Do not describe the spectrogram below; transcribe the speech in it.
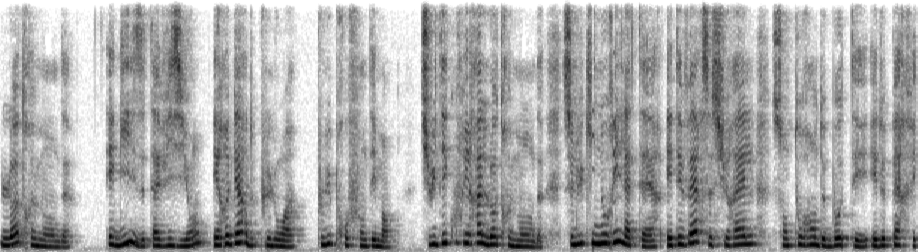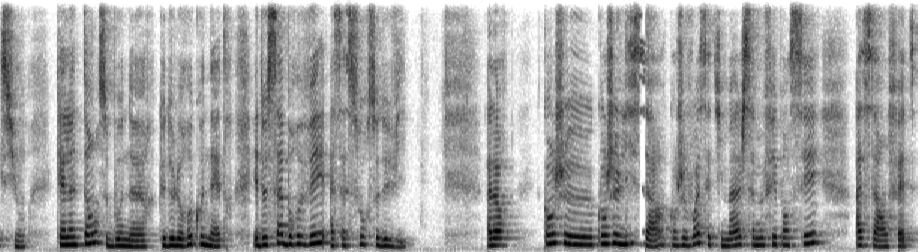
L'autre monde. Aiguise ta vision et regarde plus loin, plus profondément. Tu y découvriras l'autre monde, celui qui nourrit la terre et déverse sur elle son torrent de beauté et de perfection, quel intense bonheur que de le reconnaître et de s'abreuver à sa source de vie. Alors, quand je, lis ça, quand je vois cette image, ça me fait penser à ça en fait.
